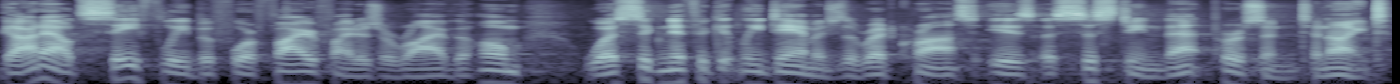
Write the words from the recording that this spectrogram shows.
got out safely before firefighters arrived. The home was significantly damaged. The Red Cross is assisting that person tonight.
